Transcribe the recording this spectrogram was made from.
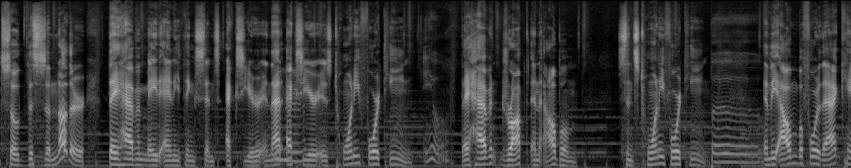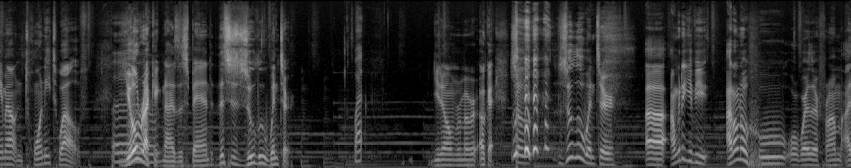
So this is another. They haven't made anything since X year, and that X Mhm. year is 2014. Ew. They haven't dropped an album since 2014. Boo. And the album before that came out in 2012. Boo. You'll recognize this band. This is Zulu Winter. What? You don't remember? Okay. So Zulu Winter, uh, I'm gonna give you. I don't know who or where they're from. I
